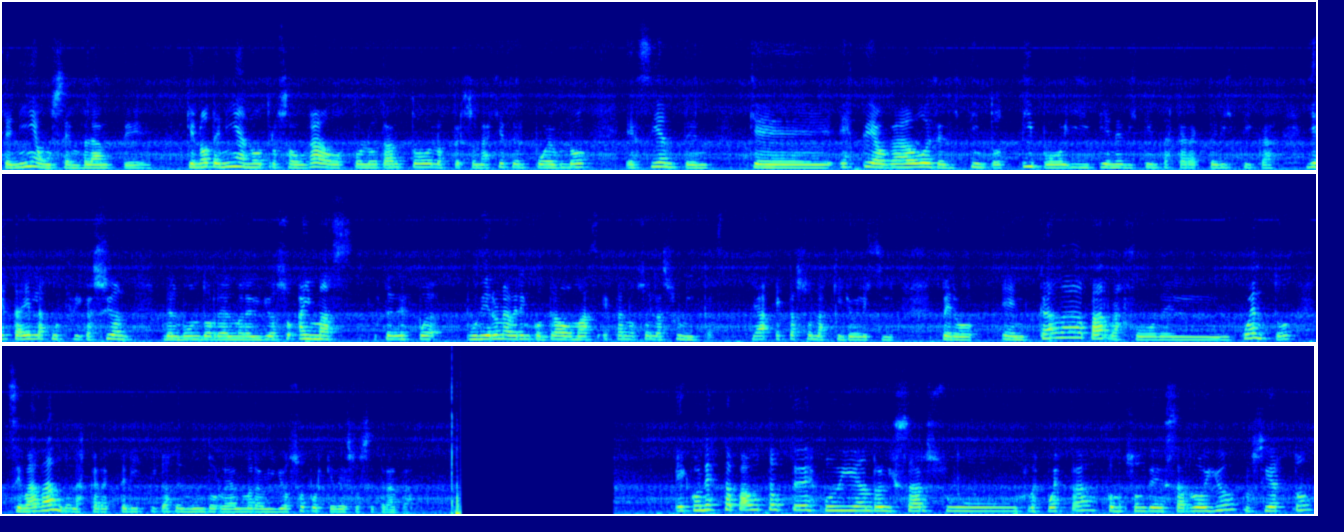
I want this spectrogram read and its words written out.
tenía un semblante que no tenían otros ahogados, por lo tanto los personajes del pueblo eh, sienten que este ahogado es de distinto tipo y tiene distintas características. Y esta es la justificación del mundo real maravilloso. Hay más, ustedes pudieron haber encontrado más, estas no son las únicas, ¿ya? estas son las que yo elegí. Pero en cada párrafo del cuento se va dando las características del mundo real maravilloso porque de eso se trata. Eh, con esta pauta ustedes podían revisar sus respuestas como son de desarrollo, ¿no es cierto?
